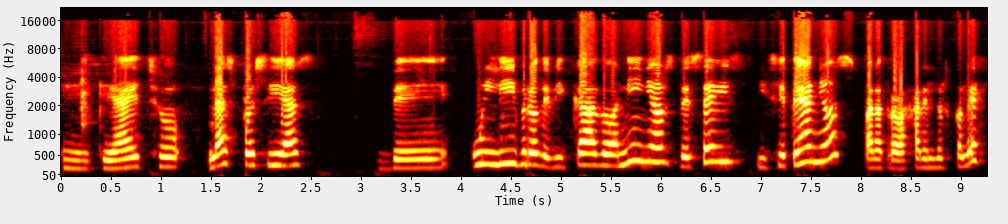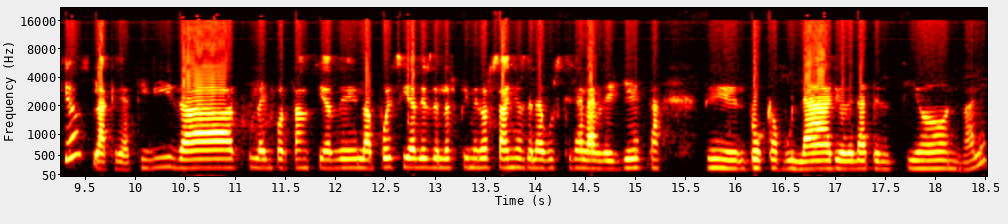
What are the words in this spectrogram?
eh, que ha hecho las poesías de un libro dedicado a niños de 6 y 7 años para trabajar en los colegios, la creatividad, la importancia de la poesía desde los primeros años de la búsqueda de la belleza, del vocabulario, de la atención, ¿vale?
